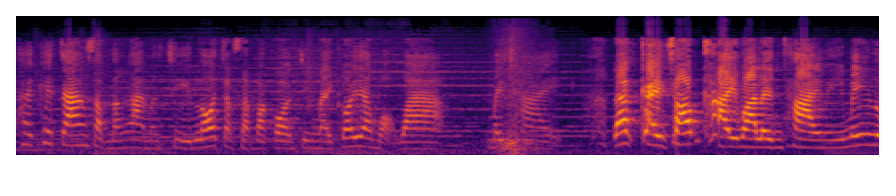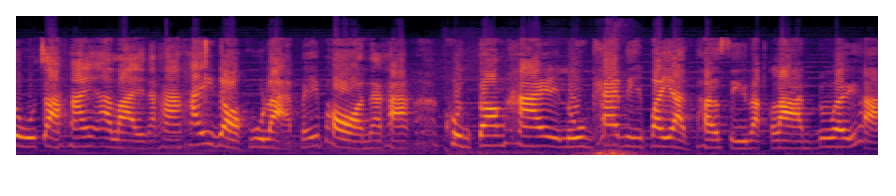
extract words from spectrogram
ถ้าแค่จ้างสำนักงานบัญชีรอดจากสรรพากรจริงไหมก็ยังบอกว่าไม่ใช่และใครชอบใครวาเลนไทน์นี้ไม่รู้จะให้อะไรนะคะ ให้ดอกกุหลาบไม่พอนะคะ คุณต้องให้รู้แค่นี้ประหยัดภาษีหลักล้านด้วยค่ะ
